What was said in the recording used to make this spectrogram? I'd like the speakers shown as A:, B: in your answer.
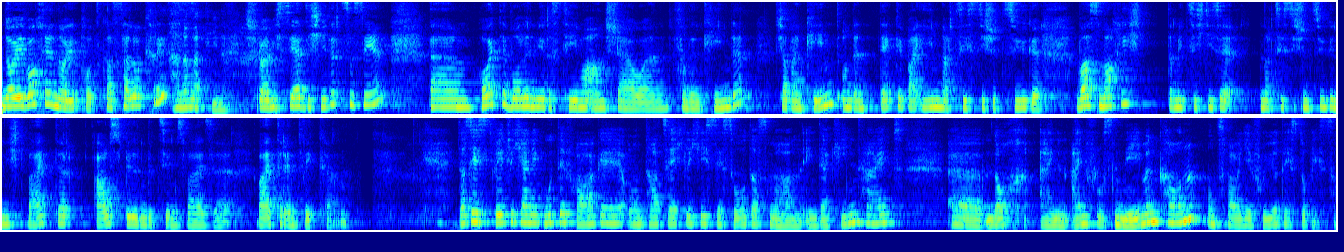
A: Neue Woche, neuer Podcast. Hallo Chris.
B: Hallo Martina.
A: Ich freue mich sehr, dich wiederzusehen. Ähm, heute wollen wir das Thema anschauen von den Kindern. Ich habe ein Kind und entdecke bei ihm narzisstische Züge. Was mache ich, damit sich diese narzisstischen Züge nicht weiter ausbilden bzw. weiterentwickeln?
B: Das ist wirklich eine gute Frage und tatsächlich ist es so, dass man in der Kindheit äh, noch einen Einfluss nehmen kann. Und zwar je früher, desto besser.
